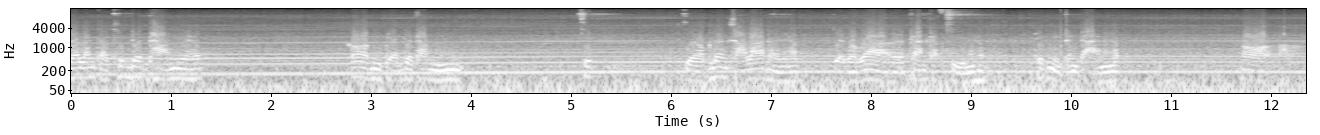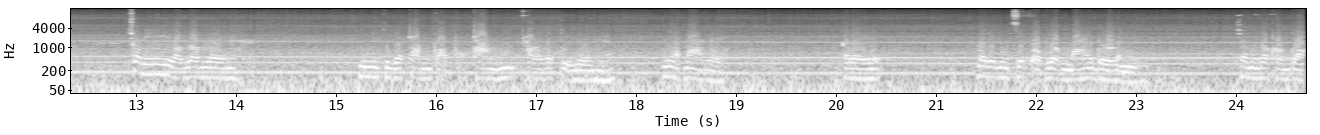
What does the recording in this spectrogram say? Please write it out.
เดี๋ยวหลังจากคลิปเดินทางเนี่ยครับ ก็มีแผนจะทำคลิปเกี่ยวกับเรื่องสาระหน่อยนะครับ เกี่ยวกับว่าการขับขี่นะครับ เทคนิคต่างๆนะครับก็ช่วงนี้มีอบรมเลยนะมีกิจกรรมจากทางคาวาซากิเลยนะครับเงียบมากเลย ก็เลยไม่ได้มีคลิปอบรมมาให้ดูกันช่วงนี้ก็คงจะ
